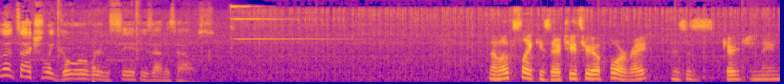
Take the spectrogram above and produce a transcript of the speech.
let's actually go over and see if he's at his house. It looks like he's there. 2304, right? Is his character's name?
